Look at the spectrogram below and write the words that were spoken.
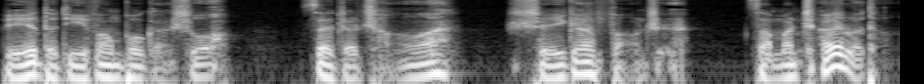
别的地方不敢说，在这长安，谁敢仿制，咱们拆了他！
